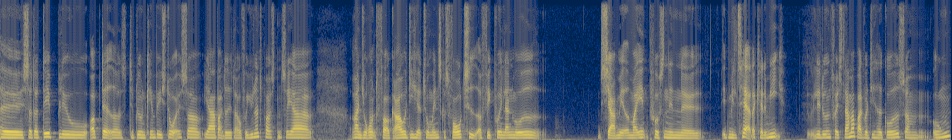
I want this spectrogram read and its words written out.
Øh, så da det blev opdaget, og det blev en kæmpe historie, så jeg arbejdede der jo for Jyllandsposten, så jeg rendte jo rundt for at grave de her to menneskers fortid, og fik på en eller anden måde charmerede mig ind på sådan en, øh, et militært akademi, lidt uden for Islamabad, hvor de havde gået som unge,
